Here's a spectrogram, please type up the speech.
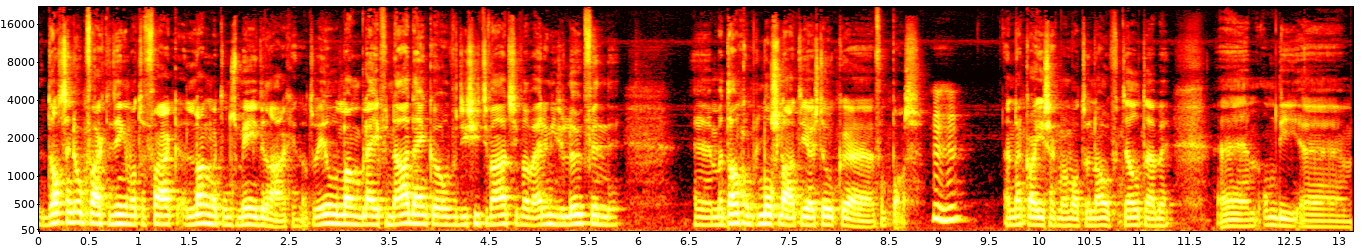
dat zijn ook vaak de dingen wat we vaak lang met ons meedragen. Dat we heel lang blijven nadenken over die situatie wat we eigenlijk niet zo leuk vinden. Eh, maar dan komt loslaten juist ook eh, van pas. Mhm. En dan kan je zeg maar wat we nou verteld hebben, ehm, om die, ehm,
